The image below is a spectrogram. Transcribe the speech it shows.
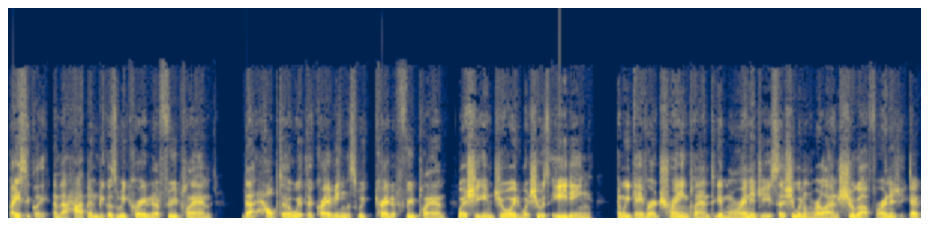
basically. And that happened because we created a food plan that helped her with her cravings. We created a food plan where she enjoyed what she was eating and we gave her a training plan to get more energy so she wouldn't rely on sugar for energy. Okay.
